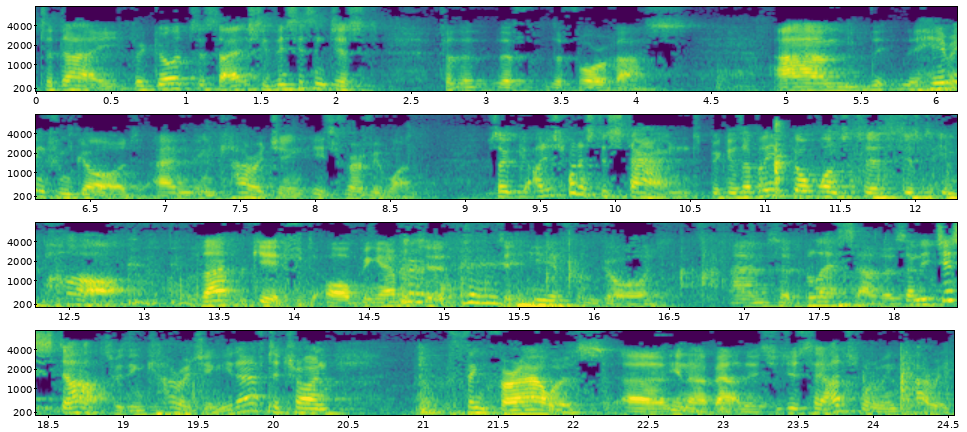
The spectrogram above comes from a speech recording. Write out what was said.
today for God to say, actually, this isn't just for the, the, the four of us. Um, the, the hearing from God and encouraging is for everyone. So I just want us to stand because I believe God wants to just impart that gift of being able to, to hear from God and to bless others. And it just starts with encouraging. You don't have to try and think for hours, uh, you know, about this. You just say, I just want to encourage.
